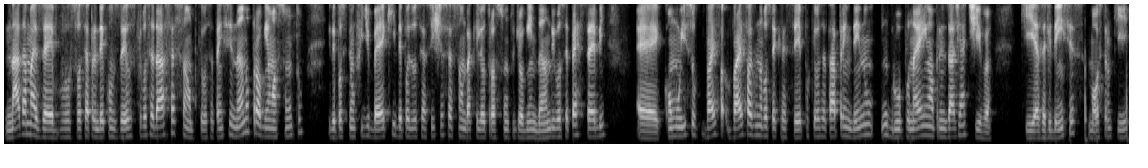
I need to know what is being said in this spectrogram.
nada mais é você aprender com os erros que você dá a sessão, porque você está ensinando para alguém um assunto e depois você tem um feedback e depois você assiste a sessão daquele outro assunto de alguém dando e você percebe é, como isso vai, vai fazendo você crescer, porque você está aprendendo em grupo, né, em uma aprendizagem ativa que as evidências mostram que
